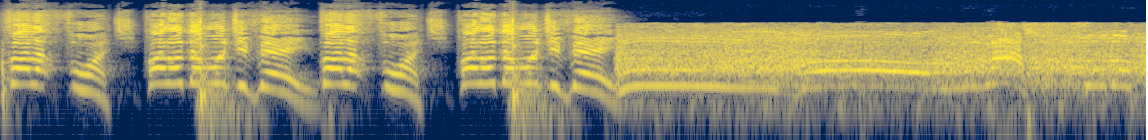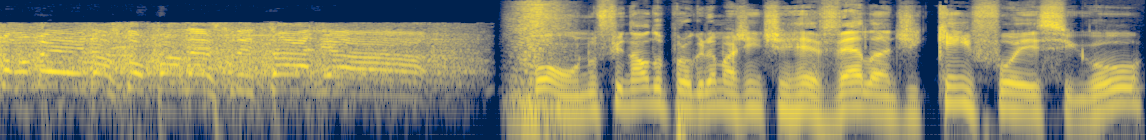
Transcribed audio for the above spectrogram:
Fala, fonte! Fala de onde veio! Fala, fonte! Fala de onde veio! Golaço do Palmeiras do Palestra Itália. Bom, no final do programa a gente revela de quem foi esse gol.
